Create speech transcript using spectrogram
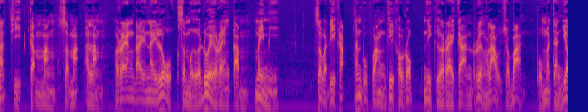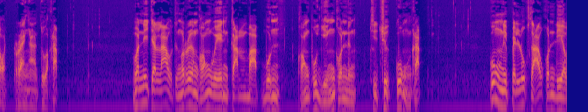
นัตถิกัมมังสมะพลัง แรงใดในโลกเสมอด้วยแรงกรรมไม่มี สวัสดีครับ ท่านผู้ฟังที่เคารพนี่คือรายการเรื่องเล่าชาวบ้าน ผมอาจารย์ยอดรายงานตัวครับ วันนี้จะเล่าถึงเรื่องของเวรกรรมบาปบุญของผู้หญิงคนหนึ่งที่ชื่อกุ้งครับ กุ้งนี่เป็นลูกสาวคนเดียว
